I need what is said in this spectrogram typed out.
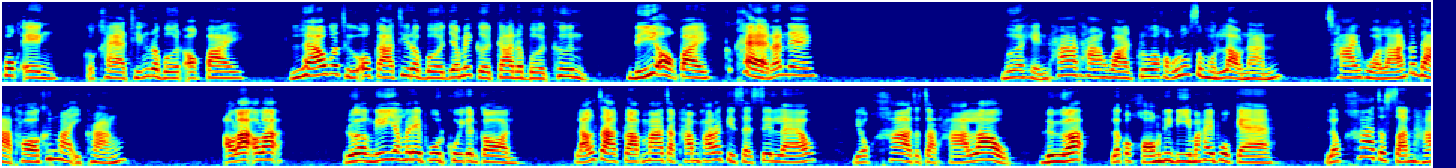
พวกเองก็แค่ทิ้งระเบิดออกไป แล้วก็ถือโอกาสที่ระเบิดยังไม่เกิดการระเบิดขึ้นหนีออกไปก็แค่นั้นเอง เมื่อเห็นท่าทางหวาดกลัวของลูกสมุนเหล่านั้น ชายหัวล้านก็ด่าทอขึ้นมาอีกครั้ง เอาละเอาละ เรื่องนี้ยังไม่ได้พูดคุยกันก่อน หลังจากกลับมาจากทำภารกิจเสร็จสิ้นแล้ว เดี๋ยวข้าจะจัดหาเหล้าเดือแล้วก็ของดีๆ มาให้พวกแก แล้วข้าจะสรรหา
